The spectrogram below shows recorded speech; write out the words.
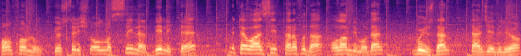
konforlu, gösterişli olmasıyla birlikte mütevazi tarafı da olan bir model. Bu yüzden tercih ediliyor.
